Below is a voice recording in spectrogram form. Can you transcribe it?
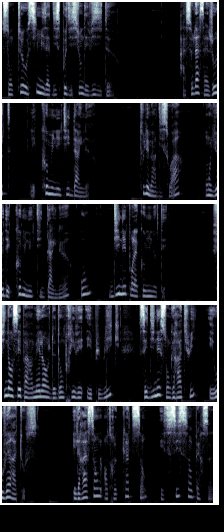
sont eux aussi mis à disposition des visiteurs. À cela s'ajoutent les community diners. Tous les mardis soirs ont lieu des community diners ou dîners pour la communauté. Financés par un mélange de dons privés et publics, ces dîners sont gratuits et ouverts à tous. Ils rassemblent entre 400 et 600 personnes.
